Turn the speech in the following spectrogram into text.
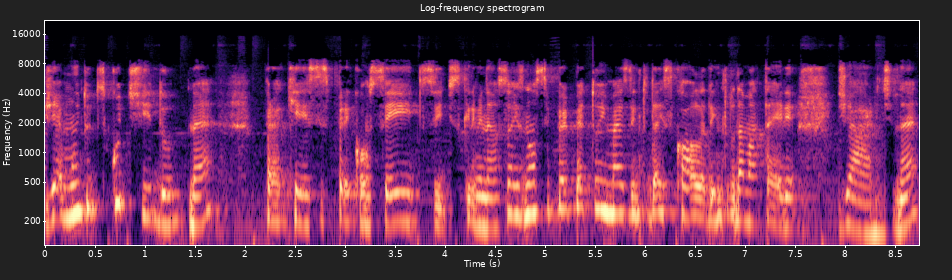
já é muito discutido, né? Para que esses preconceitos e discriminações não se perpetuem mais dentro da escola, dentro da matéria de arte, né?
